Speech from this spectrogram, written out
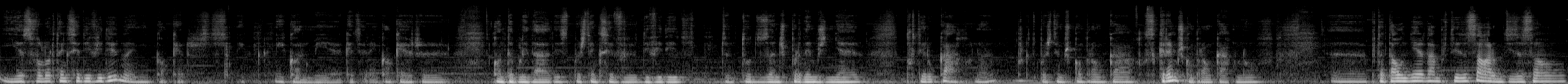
E esse valor tem que ser dividido em qualquer economia, quer dizer, em qualquer eh, contabilidade, isso depois tem que ser dividido. Portanto, todos os anos perdemos dinheiro por ter o carro, não é? Porque depois temos que comprar um carro, se queremos comprar um carro novo. Uh, portanto, há um dinheiro da amortização. A amortização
